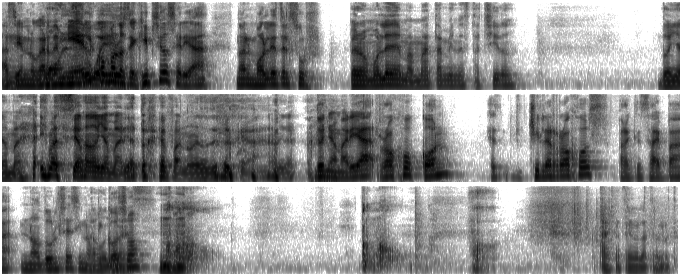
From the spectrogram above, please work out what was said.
Así en lugar de miel como los egipcios sería... No, el mole es del sur. Pero mole de mamá también está chido. Doña María. Y más si se llama Doña María, tu jefa, ¿no? Que, ah, mira. Doña María rojo con chiles rojos para que sepa no dulce, sino Aún picoso. Ujú. Acá traigo la otra nota.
